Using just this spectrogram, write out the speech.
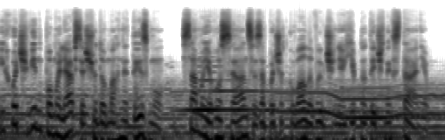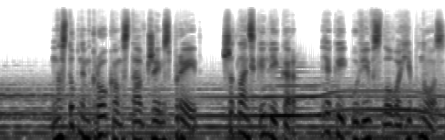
І хоч він помилявся щодо магнетизму, саме його сеанси започаткували вивчення гіпнотичних станів. Наступним кроком став Джеймс Брейд, шотландський лікар, який увів слово гіпноз.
